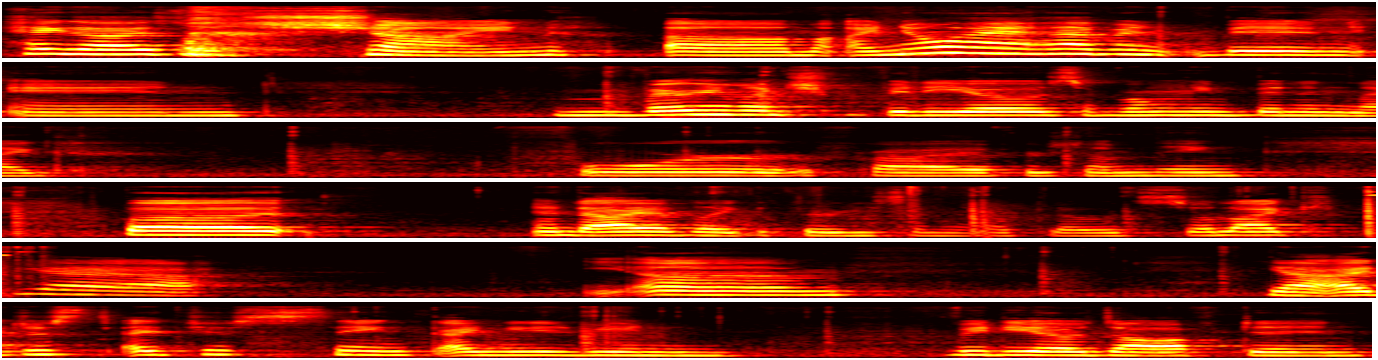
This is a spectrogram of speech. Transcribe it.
Hey guys, it's Shine. Um, I know I haven't been in very much videos. I've only been in like four or five or something. But and I have like 37 uploads. So like, yeah. Um yeah, I just I just think I need to be in videos often,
